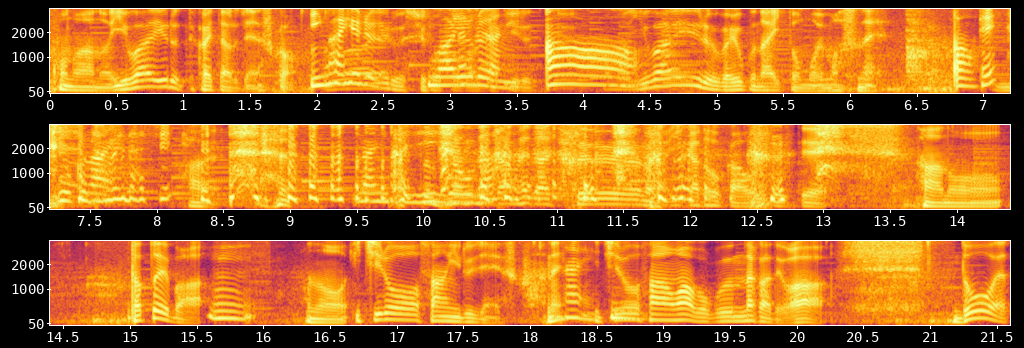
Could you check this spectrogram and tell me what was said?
このあの「いわゆる」って書いてあるじゃないですか。いわゆる。仕事ができいわゆる。あいわゆるが良くないと思いますね。あえ？よくない。ダメだし？はい。何か事情が。ダメ出しするのがいいかどうかは置いて。あの例えばうんあのイチローさんいるじゃないですかね、はい。イチローさんは僕の中ではどうやっ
